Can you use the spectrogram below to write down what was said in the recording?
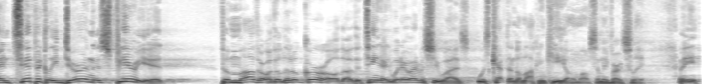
And typically during this period, the mother or the little girl, the, the teenager, whatever she was, was kept under lock and key almost, I mean, virtually. I mean,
